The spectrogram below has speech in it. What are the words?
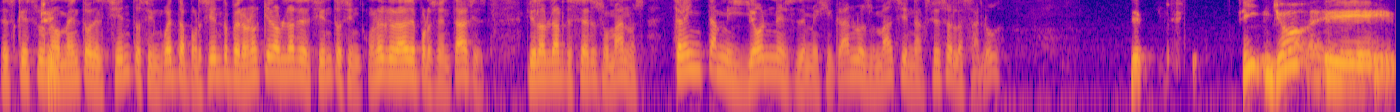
Es que es un aumento del 150%, pero no quiero hablar del 150, no quiero hablar de porcentajes, quiero hablar de seres humanos. 30 millones de mexicanos más sin acceso a la salud. Sí, yo, eh,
